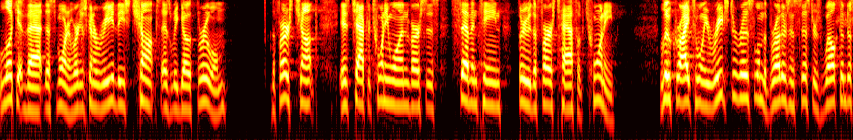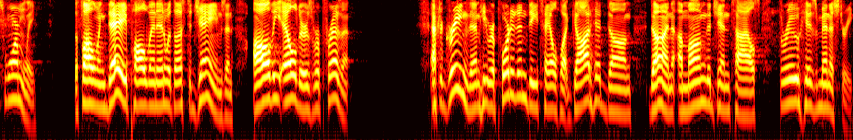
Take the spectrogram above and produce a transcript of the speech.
look at that this morning. We're just going to read these chunks as we go through them. The first chunk is chapter 21, verses 17 through the first half of 20. Luke writes When we reached Jerusalem, the brothers and sisters welcomed us warmly. The following day, Paul went in with us to James, and all the elders were present. After greeting them, he reported in detail what God had done, done among the Gentiles through his ministry.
